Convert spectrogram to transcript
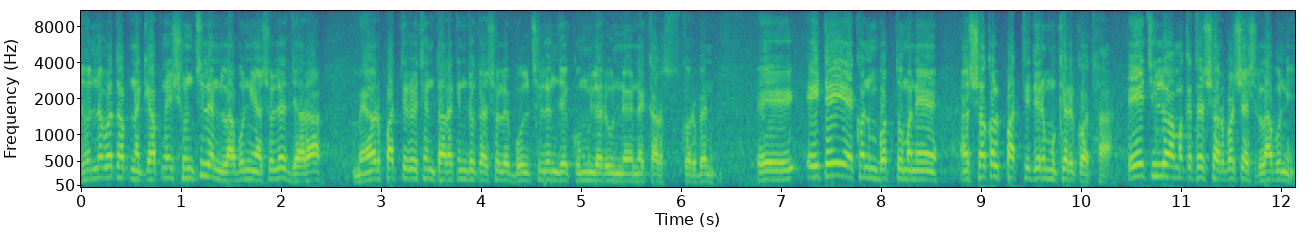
ধন্যবাদ আপনাকে। আপনি শুনছিলেন লাবণী আসলে, যারা মেয়র প্রার্থী রয়েছেন, তারা কিন্তু আসলে বলছিলেন যে কুমিল্লার উন্নয়নে কাজ করবেন। এই- এইটাই এখন বর্তমানে সকল প্রার্থীদের মুখের কথা। এই ছিল আমার কাছে সর্বশেষ, লাবণী।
